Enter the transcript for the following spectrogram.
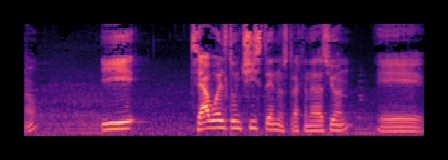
¿no? Y se ha vuelto un chiste en nuestra generación eh,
